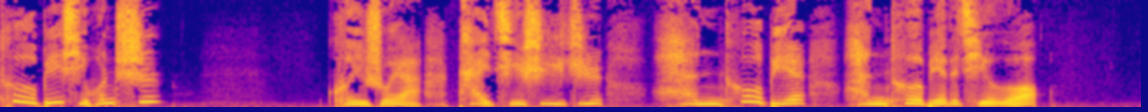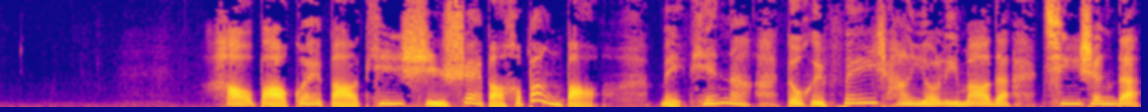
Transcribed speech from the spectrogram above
特别喜欢吃。可以说呀，泰奇是一只很特别、很特别的企鹅。好宝、乖宝、天使、帅宝和棒宝，每天呢都会非常有礼貌的轻声的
